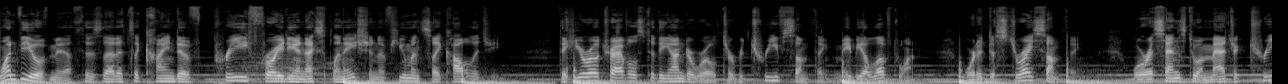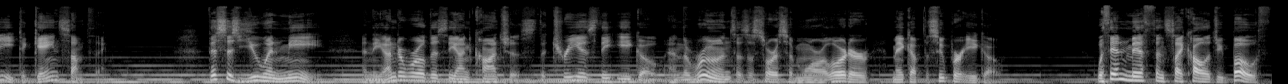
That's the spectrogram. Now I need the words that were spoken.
One view of myth is that it's a kind of pre Freudian explanation of human psychology. The hero travels to the underworld to retrieve something, maybe a loved one, or to destroy something, or ascends to a magic tree to gain something. This is you and me, and the underworld is the unconscious, the tree is the ego, and the runes, as a source of moral order, make up the superego. Within myth and psychology both,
